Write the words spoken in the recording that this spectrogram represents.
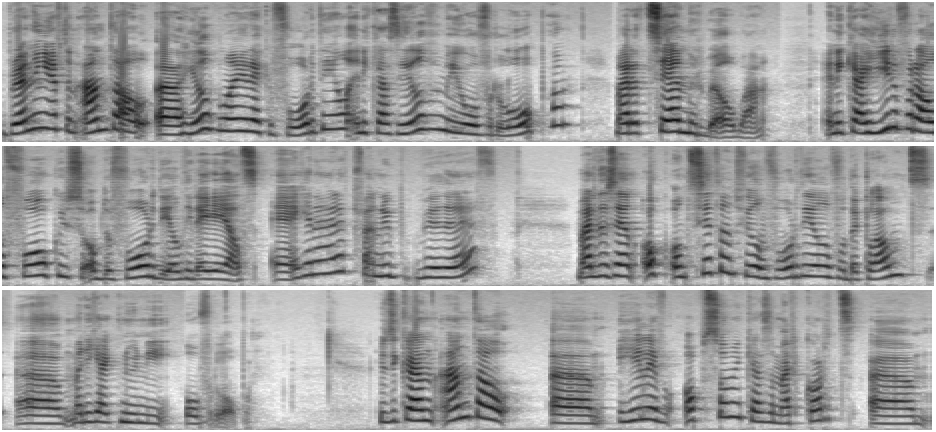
branding heeft een aantal uh, heel belangrijke voordelen en ik ga ze heel veel mee overlopen, maar het zijn er wel wat. En ik ga hier vooral focussen op de voordelen die jij als eigenaar hebt van je bedrijf. Maar er zijn ook ontzettend veel voordelen voor de klant, uh, maar die ga ik nu niet overlopen. Dus ik ga een aantal um, heel even opzommen. Ik ga ze maar kort um,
